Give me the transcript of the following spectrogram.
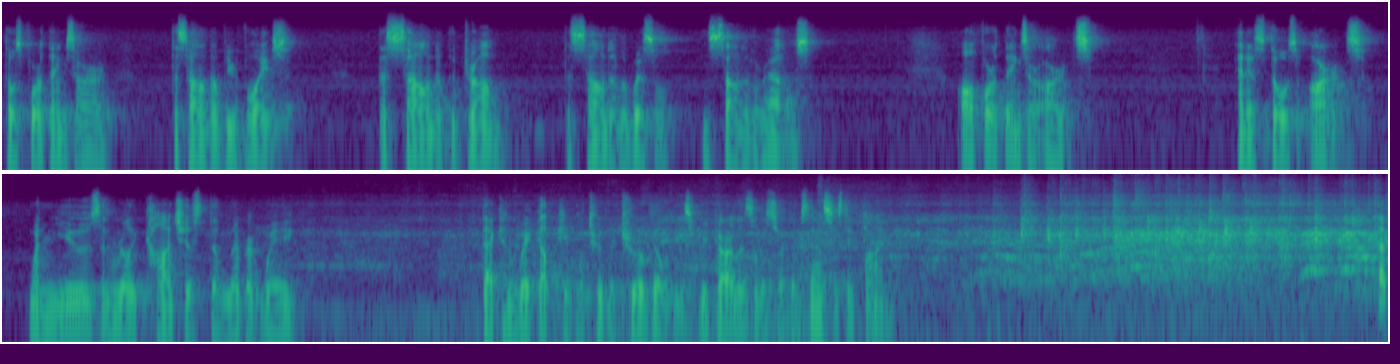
Those four things are the sound of your voice, the sound of the drum, the sound of the whistle, and sound of the rattles. All four things are arts. And it's those arts, when used in a really conscious, deliberate way, that can wake up people to their true abilities, regardless of the circumstances they find. At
